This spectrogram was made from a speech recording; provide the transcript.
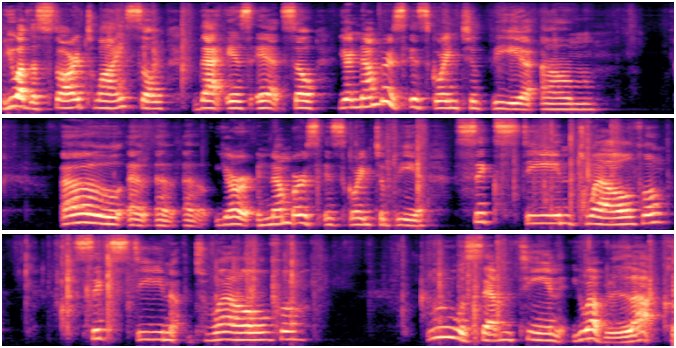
you have the star twice so that is it so your numbers is going to be um oh uh, uh, uh, your numbers is going to be 16 12 16 12 Ooh, 17. You have luck.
